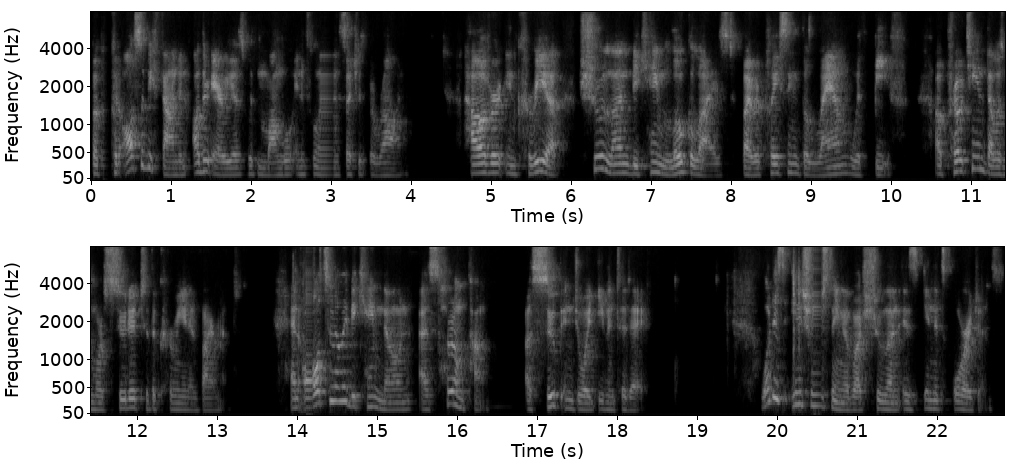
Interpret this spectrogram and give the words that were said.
but could also be found in other areas with Mongol influence, such as Iran. However, in Korea, Lun became localized by replacing the lamb with beef, a protein that was more suited to the Korean environment, and ultimately became known as seolleongtang, a soup enjoyed even today. What is interesting about shulen is in its origins.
